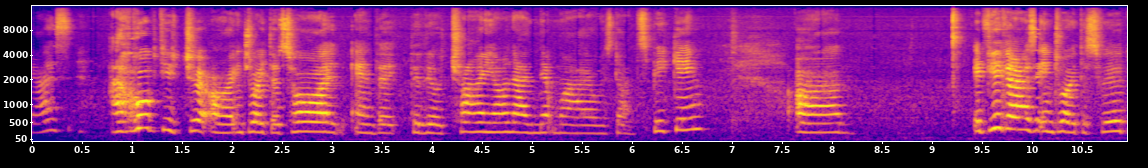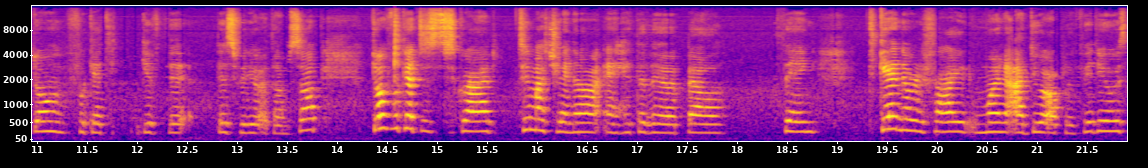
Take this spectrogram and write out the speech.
Guys, I hope you uh, enjoyed the tour and the, the little try on I while I was done speaking. Um, if you guys enjoyed this video, don't forget to give the, this video a thumbs up. Don't forget to subscribe to my channel and hit the little bell thing to get notified when I do upload videos.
